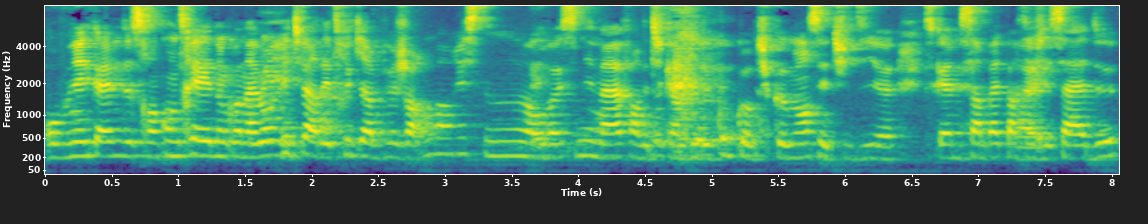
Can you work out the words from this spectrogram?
on venait quand même de se rencontrer, donc on avait Oui. envie de faire des trucs un peu genre, on va au resto, on va au cinéma, enfin des trucs un peu de couple quand tu commences et tu dis, euh, c'est quand même sympa de partager Ouais. ça à deux.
